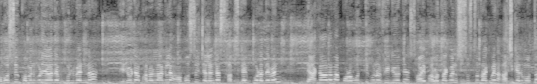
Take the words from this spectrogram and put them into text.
অবশ্যই কমেন্ট করে জানাতে ভুলবেন না। ভিডিওটা ভালো লাগলে অবশ্যই চ্যানেলটা সাবস্ক্রাইব করে দেবেন। দেখা হবে বা পরবর্তী কোনো ভিডিওতে। সবাই ভালো থাকবেন, সুস্থ থাকবেন। আজকের মতো,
